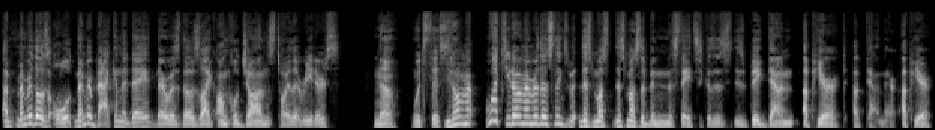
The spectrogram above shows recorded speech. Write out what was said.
I remember those old. Remember back in the day, there was those like Uncle John's toilet readers. No, what's this? You don't remember what? You don't remember those things? But this must this must have been in the states because it's, it's big down up here, up down there, up here.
